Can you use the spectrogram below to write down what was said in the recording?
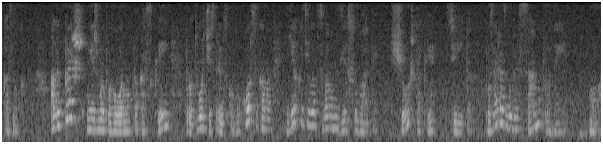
казок. Але перш ніж ми поговоримо про казки, про творчість римського Корсакова, я хотіла б з вами з'ясувати, що ж таке сюїта, бо зараз буде саме про неї мова.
